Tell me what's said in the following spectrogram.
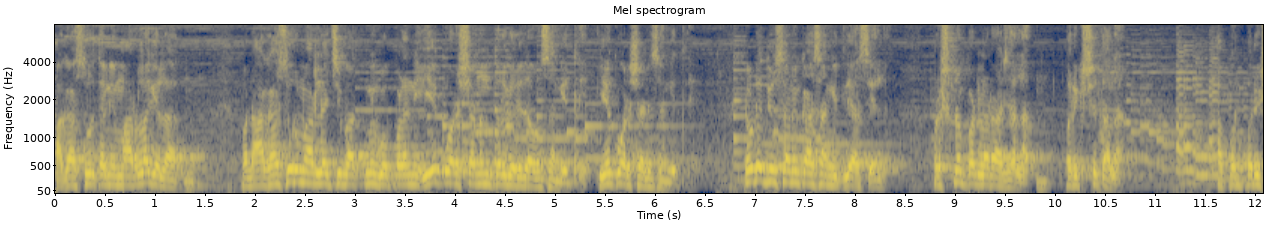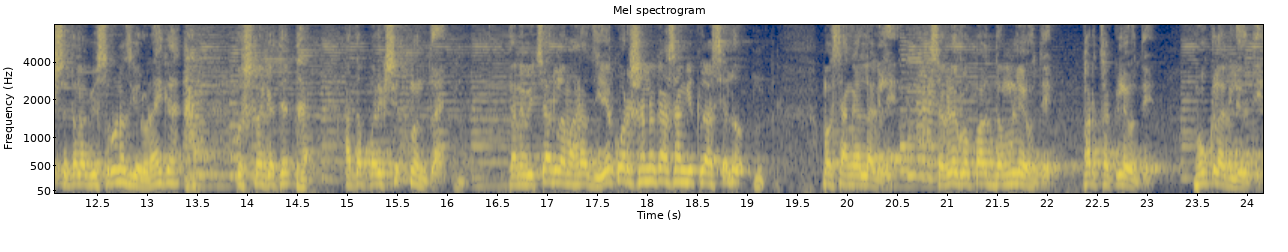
आघासूर त्यांनी मारला गेला. पण आघासूर मारल्याची बातमी गोपाळांनी एक वर्षानंतर घरी जाऊन सांगितली. एक वर्षाने सांगितले. एवढ्या दिवसानं काय सांगितले असेल? प्रश्न पडला राजाला. परीक्षिताला आपण परीक्षिताला विसरूनच गेलो नाही का? कृष्ण कथेत. आता परीक्षित म्हणतोय. त्यानं विचारलं महाराज एक वर्षानं काय सांगितलं असेल हो? मग सांगायला लागले. सगळे गोपाळ दमले होते. फार थकले होते. भूक लागली होती.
